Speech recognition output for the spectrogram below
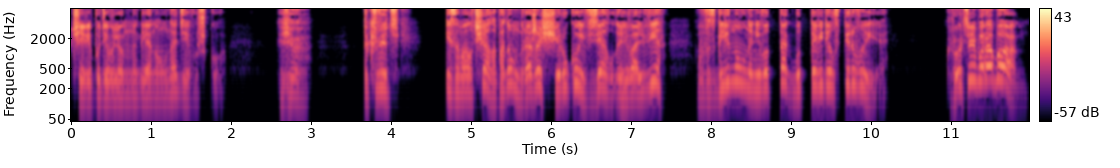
Череп удивленно глянул на девушку. «Я... так ведь...» И замолчал, а потом дрожащей рукой взял револьвер взглянул на него так, будто видел впервые. «Крути барабан!»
